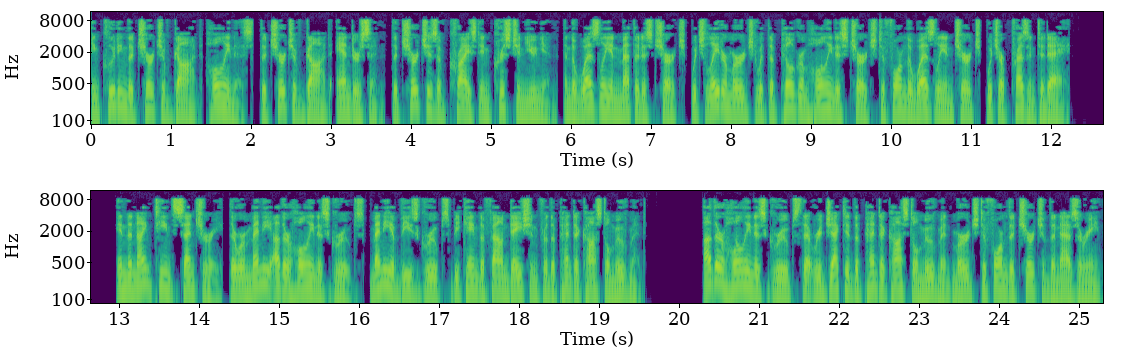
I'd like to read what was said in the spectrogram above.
including the Church of God Holiness, the Church of God Anderson, the Churches of Christ in Christian Union, and the Wesleyan Methodist Church, which later merged with the Pilgrim Holiness Church to form the Wesleyan Church, which are present today. In the 19th century, there were many other holiness groups, many of these groups became the foundation for the Pentecostal movement. Other holiness groups that rejected the Pentecostal movement merged to form the Church of the Nazarene.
